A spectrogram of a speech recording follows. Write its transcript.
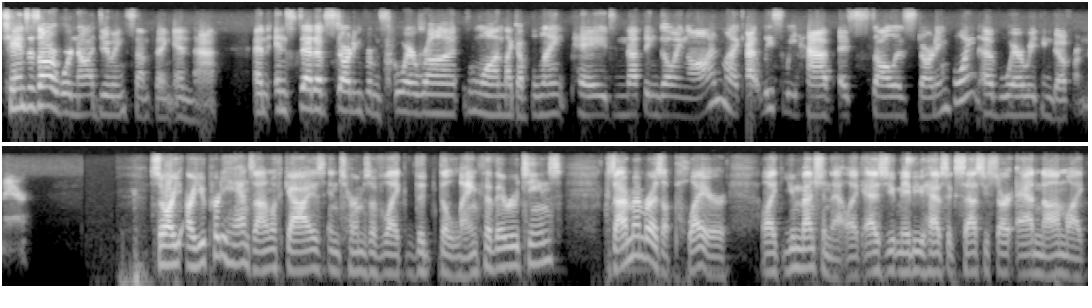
Chances are we're not doing something in that. And instead of starting from square run one, like a blank page, nothing going on, like at least we have a solid starting point of where we can go from there. So are you, are you pretty hands on with guys in terms of like the, the length of their routines? Because I remember as a player, like you mentioned that, like as you maybe you have success, you start adding on like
